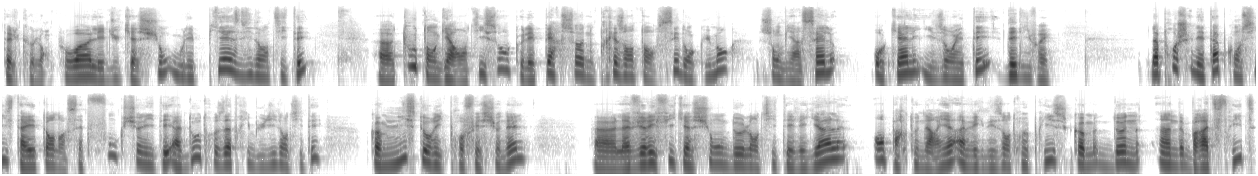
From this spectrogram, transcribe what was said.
tels que l'emploi, l'éducation ou les pièces d'identité, euh, tout en garantissant que les personnes présentant ces documents sont bien celles auxquelles ils ont été délivrés. La prochaine étape consiste à étendre cette fonctionnalité à d'autres attributs d'identité, comme l'historique professionnel, euh, la vérification de l'entité légale, en partenariat avec des entreprises comme Dun Bradstreet,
